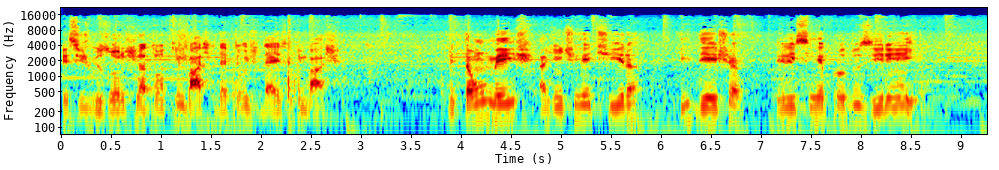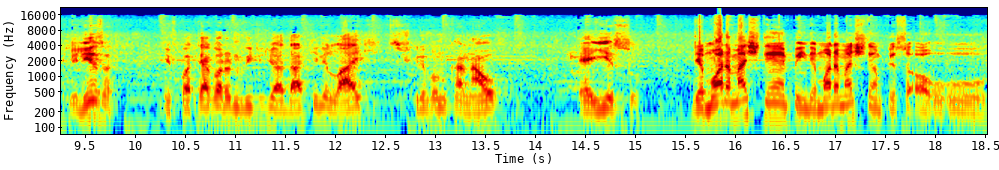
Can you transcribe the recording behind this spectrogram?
esses besouros que já estão aqui embaixo, que deve ter uns 10 aqui embaixo. Então um mês a gente retira e deixa eles se reproduzirem aí. Beleza? Quem ficou até agora no vídeo já dá aquele like, se inscreva no canal. É isso. Demora mais tempo, hein? Demora mais tempo, pessoal. O, o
